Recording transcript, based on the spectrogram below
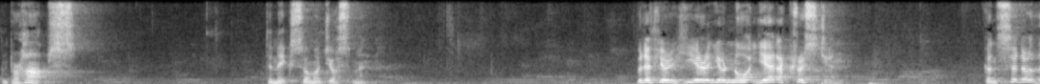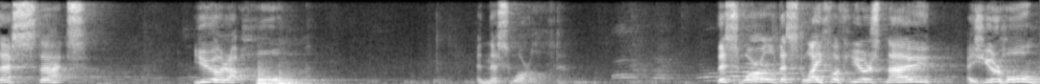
and perhaps to make some adjustment. But if you're here and you're not yet a Christian, consider this that you are at home in this world. This world, this life of yours now, is your home.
